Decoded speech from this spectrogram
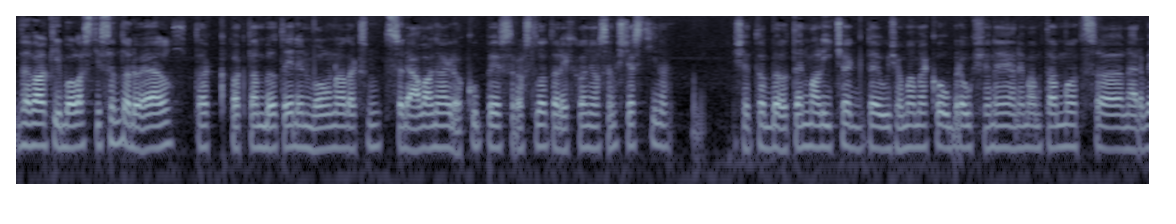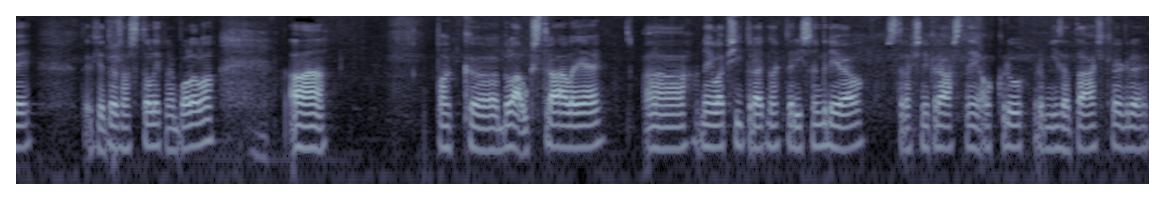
ve velké bolesti jsem to dojel, tak pak tam byl týden volna, tak jsem se dával nějak dokupy, srostlo to rychle, měl jsem štěstí, na, že to byl ten malíček, kde už ho mám jako ubroušený a nemám tam moc eh, nervy, takže to za stolik nebolelo. A pak eh, byla Austrálie a nejlepší trať, na který jsem kdy jel. Strašně krásný okruh, první zatáčka, kde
